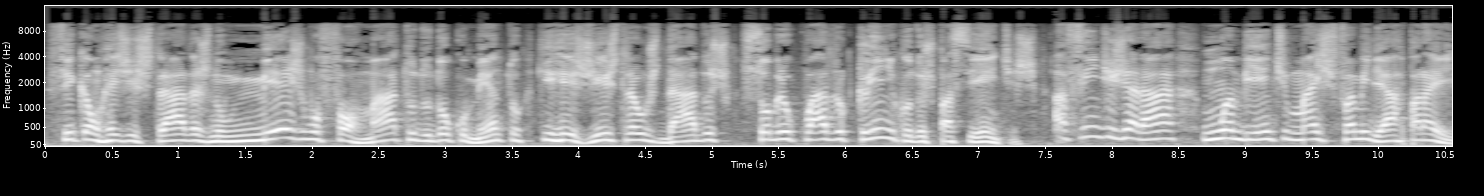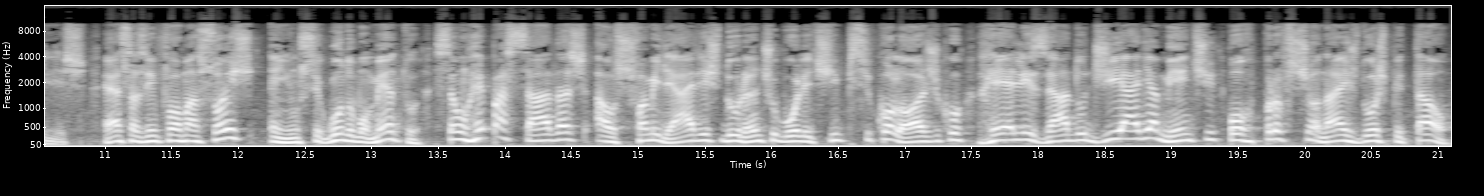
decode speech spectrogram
ficam registradas no mesmo formato do documento que registra os dados sobre o quadro clínico dos pacientes, a fim de gerar um ambiente mais familiar para eles. Essas informações, em um segundo momento, são repassadas aos familiares durante o boletim psicológico realizado diariamente por profissionais do hospital,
